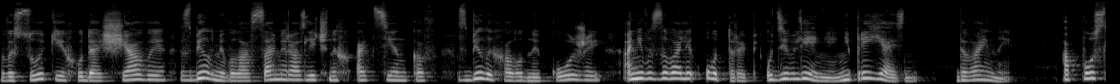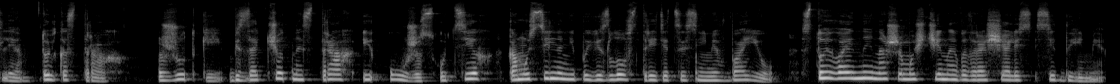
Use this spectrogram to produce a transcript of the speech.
Высокие, худощавые, с белыми волосами различных оттенков, с белой холодной кожей. Они вызывали оторопь, удивление, неприязнь до войны. А после только страх. Жуткий, безотчетный страх и ужас у тех, кому сильно не повезло встретиться с ними в бою. С той войны наши мужчины возвращались седыми.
